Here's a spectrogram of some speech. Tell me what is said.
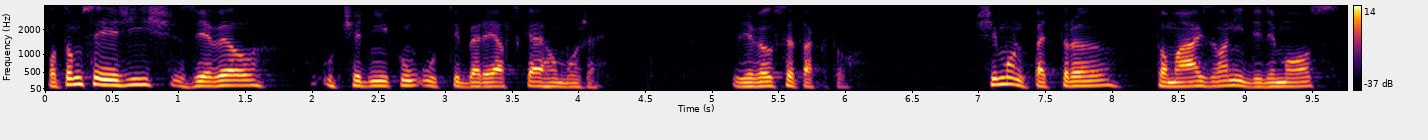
Potom se Ježíš zjevil učedníkům u Tiberiackého moře. Zjevil se takto. Šimon Petr, Tomáš zvaný Didymos,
